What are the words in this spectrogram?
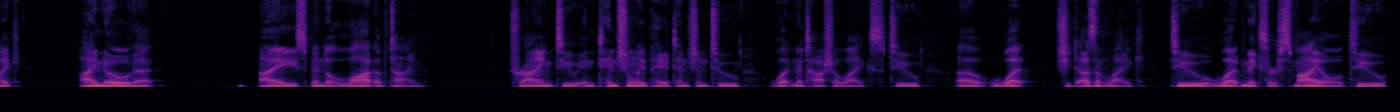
like i know that i spend a lot of time trying to intentionally pay attention to what natasha likes to uh, what she doesn't like to what makes her smile to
